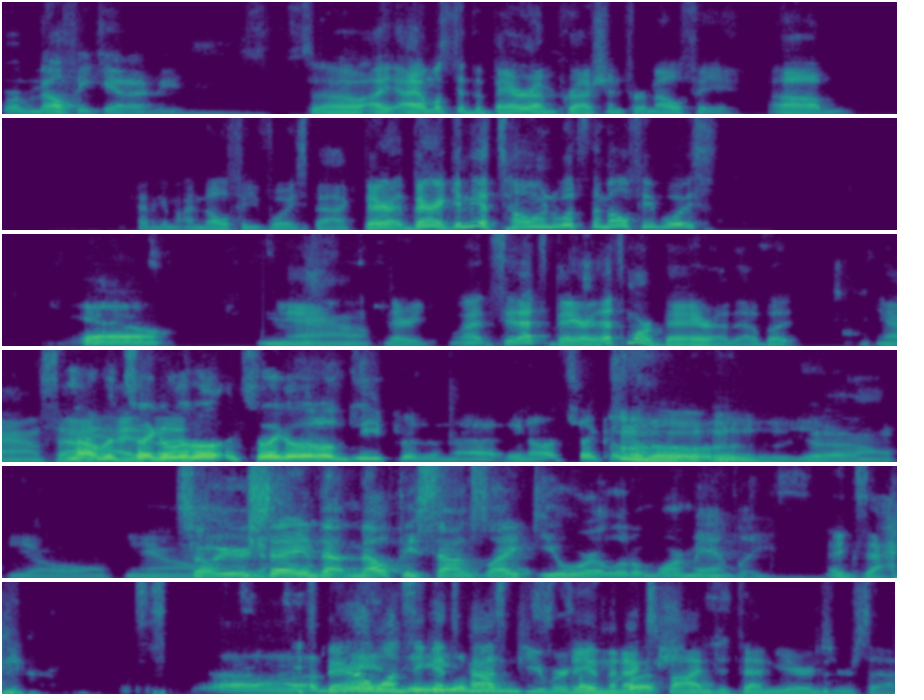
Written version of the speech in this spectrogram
Or Melfi can, I mean. So I, I almost did the Bear impression for Melfi. Um gotta get my Melfi voice back. Bear, Barry, give me a tone. What's the Melfi voice? Yeah. Yeah. There you go. See, that's Bear. That's more Bear though, but yeah. So no, but it's I, like uh, a little it's like a little deeper than that. You know, it's like a little yeah, yeah, yeah. So you're saying that Melfi sounds like you were a little more manly. Exactly. Uh, it's Bear once he gets past puberty in the next question. five to ten years or so.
